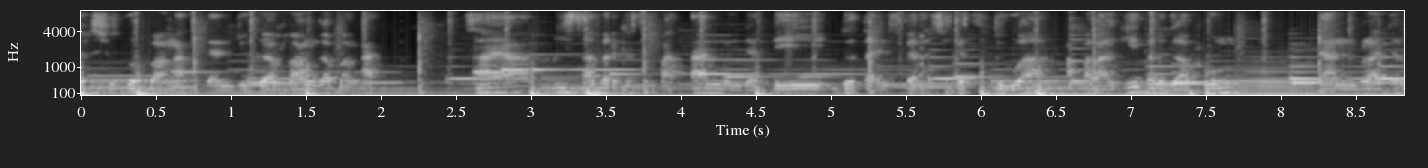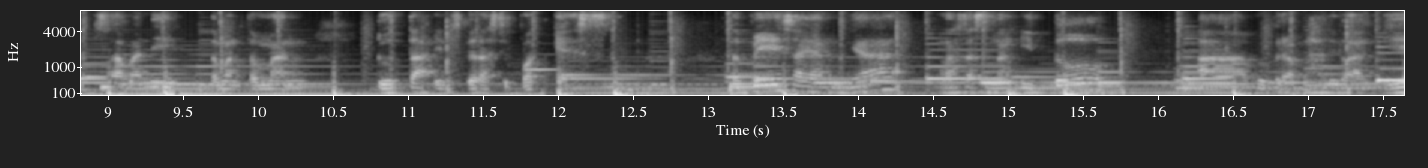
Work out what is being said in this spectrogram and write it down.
bersyukur banget dan juga bangga banget saya bisa berkesempatan menjadi duta inspirasi batch 2 apalagi bergabung dan belajar bersama nih teman-teman duta inspirasi podcast. Tapi sayangnya rasa senang itu uh, beberapa hari lagi,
